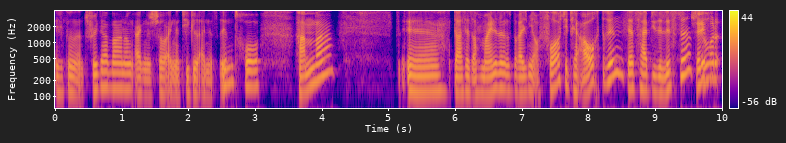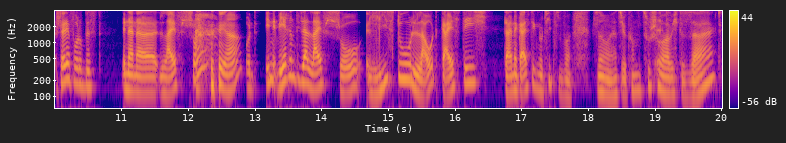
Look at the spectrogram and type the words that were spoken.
ich, Triggerwarnung, eigene Show, eigener Titel, eigenes Intro. Haben wir. Äh, da ist jetzt auch meine Sendung, das bereite ich mir auch vor, steht hier auch drin. Deshalb diese Liste. Stell dir, so, vor, du- stell dir vor, du bist in einer Live-Show ja. und in, während dieser Live-Show liest du laut geistig deine geistigen Notizen vor. So, herzlich willkommen, Zuschauer, habe ich gesagt.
